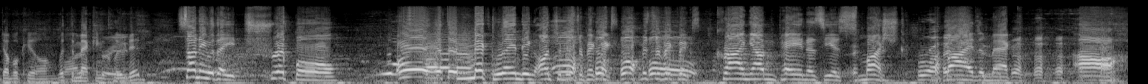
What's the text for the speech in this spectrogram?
double kill with the mech included. Sunny with a triple. Oh, with the mech landing onto Mr. Pickpicks. Mr. Pickpicks crying out in pain as he is smushed by the mech. Ah.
